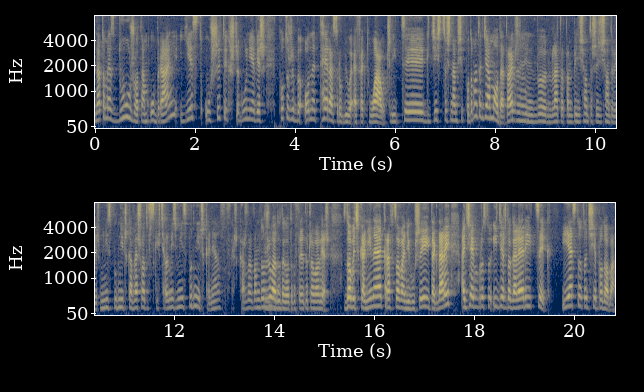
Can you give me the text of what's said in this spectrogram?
Natomiast dużo tam ubrań jest uszytych szczególnie, wiesz, po to, żeby one teraz robiły efekt wow, czyli ty gdzieś coś nam się podoba, tak działa moda, tak, że Mhm. były lata tam 50., 60., wiesz, mini spódniczka weszła, to wszystkie chciały mieć mini spódniczkę, nie? Wiesz, każda tam dążyła Mhm. do tego, tylko wtedy to trzeba, wiesz, zdobyć tkaninę, krawcować ich uszyje i tak dalej, a dzisiaj po prostu idziesz do galerii, cyk, jest to, co Ci się podoba.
